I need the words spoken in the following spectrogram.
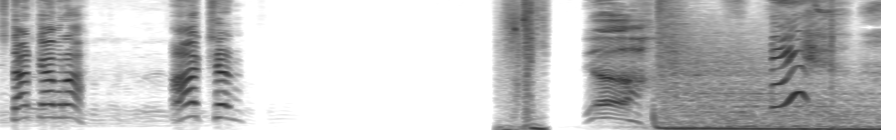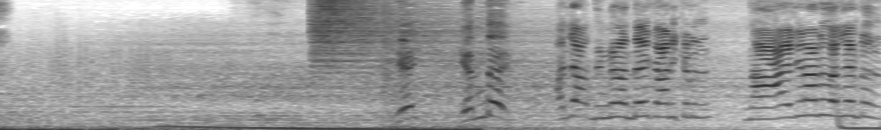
start camera action എന്താ? അല്ല നിങ്ങൾ എന്തേ കാണിക്കണത്? നായകനാണ് തല്ലേണ്ടത്.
